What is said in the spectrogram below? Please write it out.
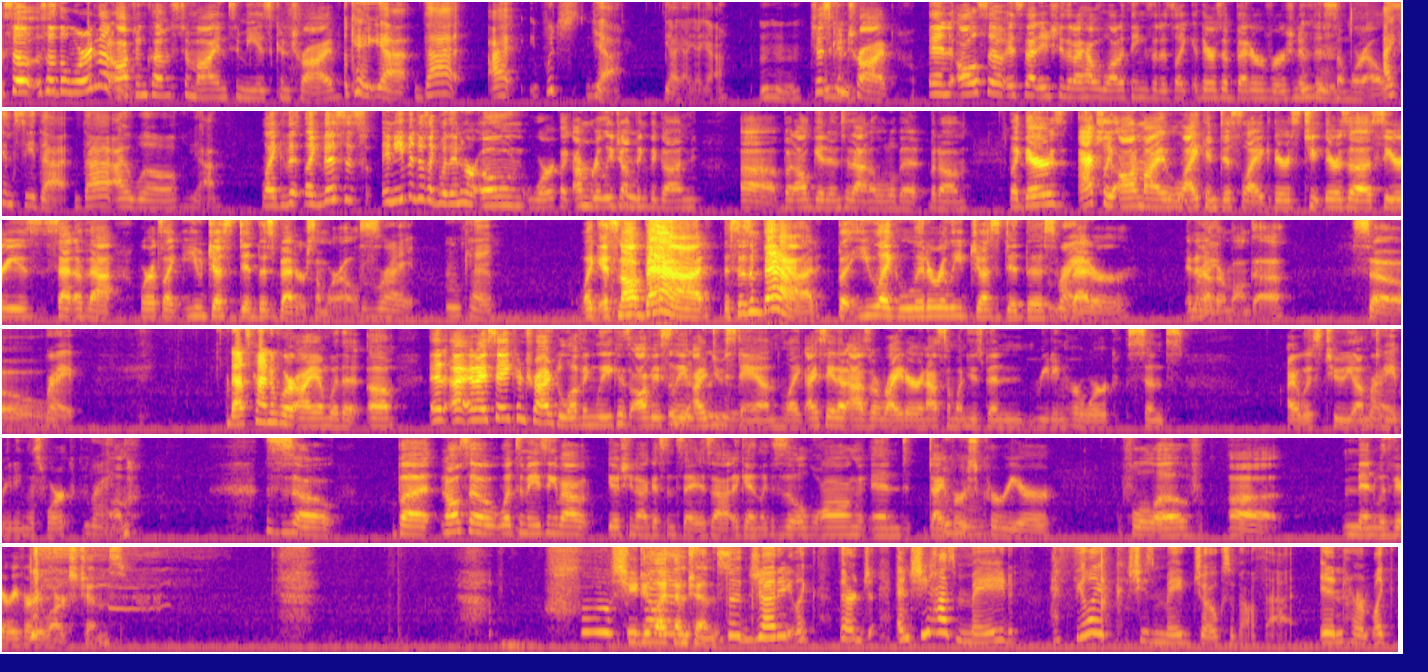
so so the word that often comes to mind to me is contrived. Okay yeah that i which yeah yeah yeah yeah yeah. Mm-hmm just contrived. And also it's that issue that i have with a lot of things that it's like there's a better version of this Mhm. somewhere else. I can see that. That i will yeah. Like th- like this is and even just like within her own work like i'm really jumping Mm. the gun uh but i'll get into that in a little bit but um like there's actually on my like and dislike there's two there's a series set of that where it's like you just did this better somewhere else. Right. Okay. Like it's not bad. This isn't bad. But you like literally just did this Right. better in Right. another manga. So right. that's kind of where i am with it. Um and I, and I say contrived lovingly because obviously Mhm, I do mhm. stand. Like I say that as a writer and as someone who's been reading her work since I was too young to be reading this work. Right. Um, so, but and also what's amazing about Yoshinaga Sensei is that again, like this is a long and diverse Mm-hmm. career, full of uh, men with very very large chins. Ooh, She do like them chins. The Jetty, like they're, and she has made. I feel like she's made jokes about that in her like.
